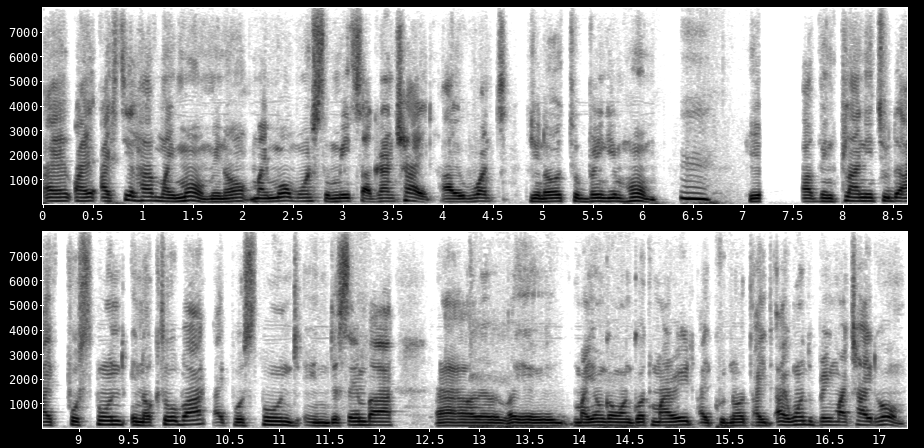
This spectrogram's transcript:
I, I I still have my mom. You know, my mom wants to meet her grandchild. I want you know to bring him home. Mm. He, I've been planning to. I've postponed in October. I postponed in December. Uh, I- my younger one got married. I could not. I I want to bring my child home.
